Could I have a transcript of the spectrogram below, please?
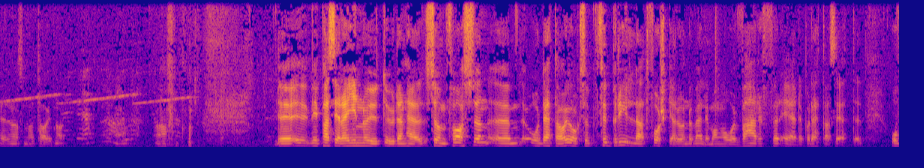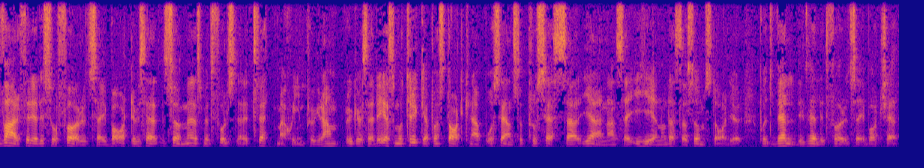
Är det någon som har tagit något? Ja. ja. Eh, vi passerar in och ut ur den här sömnfasen eh, och detta har ju också förbryllat forskare under väldigt många år. Varför är det på detta sättet? Och varför är det så förutsägbart? Det vill säga sömnen är som ett fullständigt tvättmaskinprogram. Brukar vi säga. Det är som att trycka på en startknapp och sen så processar hjärnan sig igenom dessa sömnstadier på ett väldigt, väldigt förutsägbart sätt.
